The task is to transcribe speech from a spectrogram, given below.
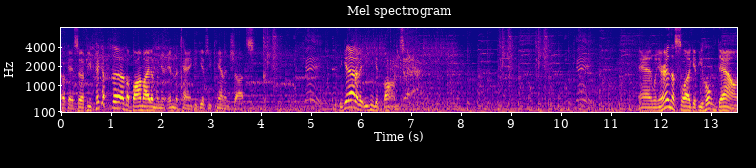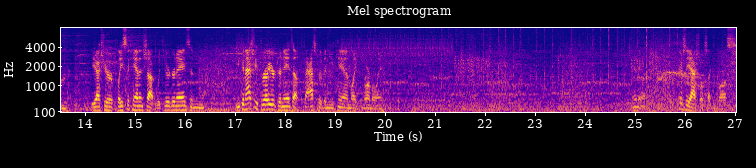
Okay, so if you pick up the, the bomb item when you're in the tank, it gives you cannon shots. If you get out of it, you can get bombs. And when you're in the slug, if you hold down, you actually replace the cannon shot with your grenades, and you can actually throw your grenades out faster than you can, like, normally. Anyway, here's the actual second boss.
